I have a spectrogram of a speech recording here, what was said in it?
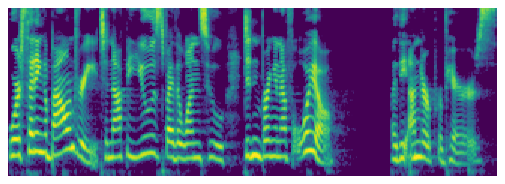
who are setting a boundary to not be used by the ones who didn't bring enough oil, by the under preparers.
